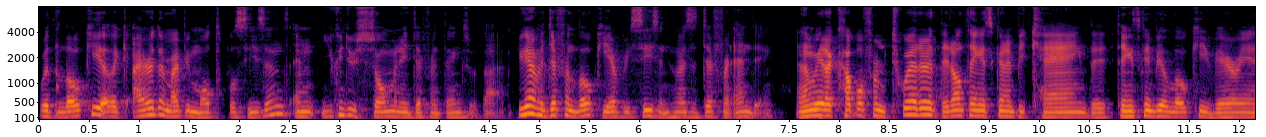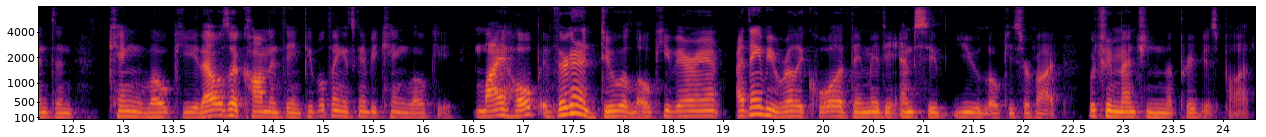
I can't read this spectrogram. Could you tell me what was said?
with Loki, like I heard there might be multiple seasons, and you can do so many different things with that. You can have a different Loki every season who has a different ending. And then we had a couple from Twitter. They don't think it's going to be Kang. They think it's going to be a Loki variant and King Loki. That was a common theme. People think it's going to be King Loki. My hope, if they're going to do a Loki variant, I think it'd be really cool if they made the MCU Loki survive, which we mentioned in the previous pod.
